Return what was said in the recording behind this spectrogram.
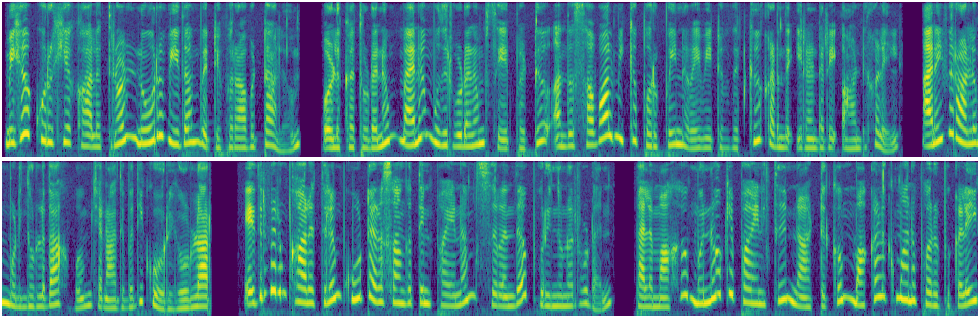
மிக குறுகிய காலத்தினுள் நூறு வீதம் வெற்றி பெறாவிட்டாலும் ஒழுக்கத்துடனும் மன முதிர்வுடனும் செயற்பட்டு அந்த சவால் மிக்க பொறுப்பை நிறைவேற்றுவதற்கு கடந்த இரண்டரை ஆண்டுகளில் அனைவராலும் முடிந்துள்ளதாகவும் ஜனாதிபதி கூறியுள்ளார். எதிர்வரும் காலத்திலும் கூட்டரசாங்கத்தின் பயணம் சிறந்த புரிந்துணர்வுடன் பலமாக முன்னோக்கி பயணித்து நாட்டுக்கும் மக்களுக்குமான பொறுப்புகளை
